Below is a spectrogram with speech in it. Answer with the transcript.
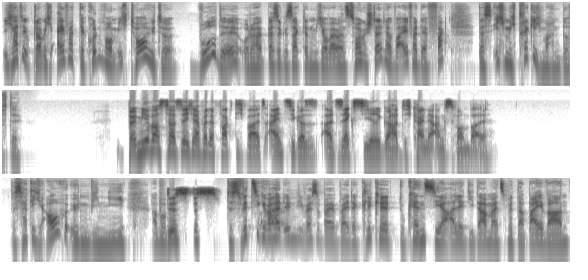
ich hatte, glaube ich, einfach der Grund, warum ich Torhüter wurde, oder halt besser gesagt, dann mich auf einmal ins Tor gestellt habe, war einfach der Fakt, dass ich mich dreckig machen durfte. Bei mir war es tatsächlich einfach der Fakt, ich war als einziger, als Sechsjähriger hatte ich keine Angst vorm Ball. Das hatte ich auch irgendwie nie. Aber das, das, das Witzige war halt irgendwie, weißt du, bei, bei der Clique, du kennst sie ja alle, die damals mit dabei waren.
